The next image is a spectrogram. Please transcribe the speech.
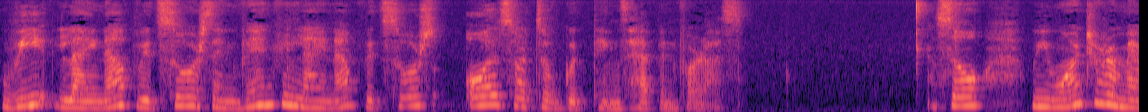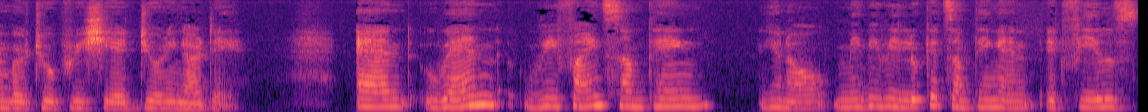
we line up with source and when we line up with source all sorts of good things happen for us so we want to remember to appreciate during our day. And when we find something, you know, maybe we look at something and it feels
